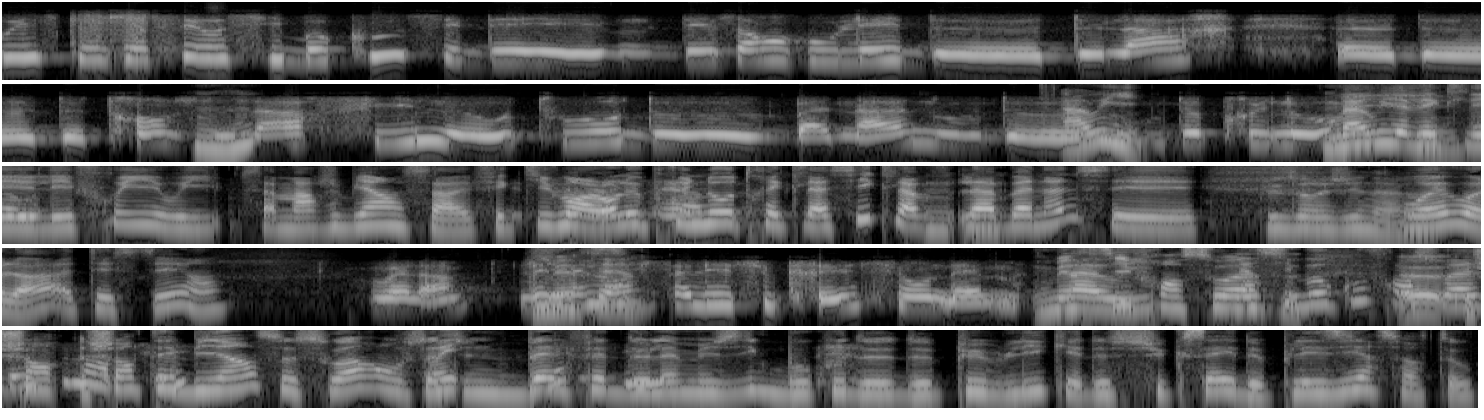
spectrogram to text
oui, ce que je fais aussi beaucoup, c'est des, des enroulés de, de lard, de, de tranches Mhm. de lard fines autour de bananes ou de, Ah oui. ou de pruneaux. Bah oui, avec les, les fruits, oui, ça marche bien, ça, effectivement. Alors le pruneau très classique, la, Mm, la banane, c'est Plus original. ouais, voilà, à tester. Hein. Voilà. Les Merci. mélanges salés sucrés, si on aime. Merci Bah oui. Françoise. Merci beaucoup, Euh, Françoise. chan- en chantez bien ce soir. On vous souhaite Oui. une belle fête de la musique, beaucoup de, de public et de succès et de plaisir surtout.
